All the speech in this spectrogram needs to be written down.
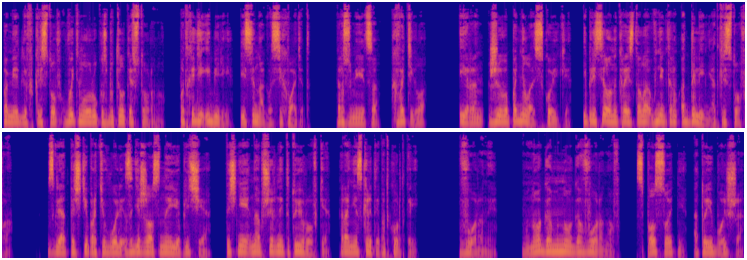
Помедлив, Крестов вытянул руку с бутылкой в сторону. «Подходи и бери, если наглости хватит». Разумеется, хватило. Ирен живо поднялась с койки и присела на край стола в некотором отдалении от Кристофа. Взгляд почти против воли задержался на ее плече, точнее, на обширной татуировке, ранее скрытой под курткой. Вороны. Много-много воронов. С полсотни, а то и больше.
